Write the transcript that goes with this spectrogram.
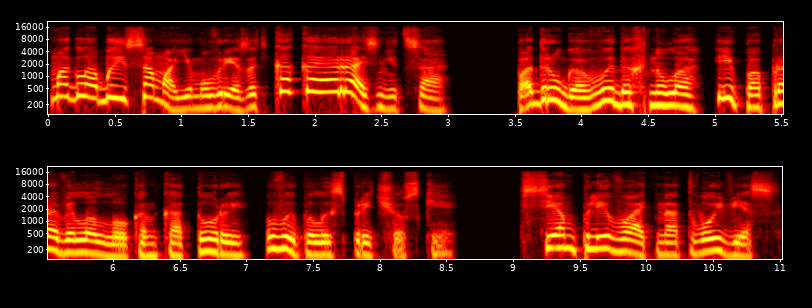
Могла бы и сама ему врезать. Какая разница?» Подруга выдохнула и поправила локон, который выпал из прически. «Всем плевать на твой вес.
